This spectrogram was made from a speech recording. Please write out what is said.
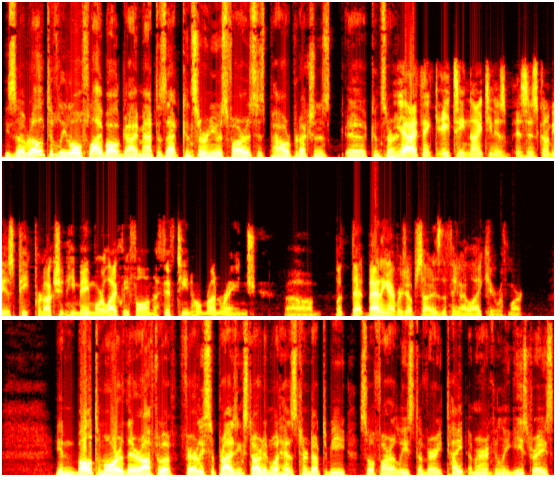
He's a relatively low fly ball guy, Matt. Does that concern you as far as his power production is uh, concerned? Yeah, I think 18, 19 is, is, is going to be his peak production. He may more likely fall in the 15 home run range, um, but that batting average upside is the thing I like here with Mark. In Baltimore, they're off to a fairly surprising start in what has turned out to be, so far at least, a very tight American League East race.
